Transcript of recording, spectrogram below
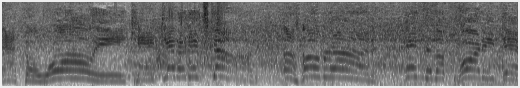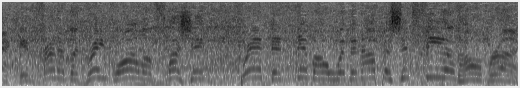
at the wall. He can't get it. It's gone. A home run into the party deck in front of the Great Wall of Flushing. Brandon Nimmo with an opposite field home run.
